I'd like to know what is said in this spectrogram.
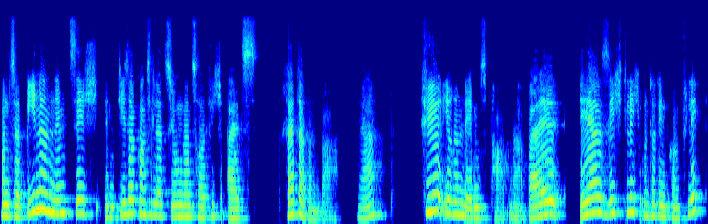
Und Sabine nimmt sich in dieser Konstellation ganz häufig als Retterin wahr, ja, für ihren Lebenspartner, weil er sichtlich unter dem Konflikt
